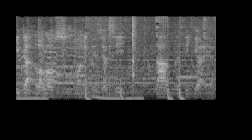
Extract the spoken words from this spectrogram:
Tidak lolos monetisasi tahap ketiga ya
